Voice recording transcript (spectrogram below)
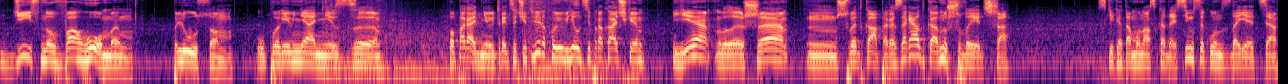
дійсно вагомим плюсом у порівнянні з попередньою 34-кою в гілці прокачки є лише м, швидка перезарядка, ну швидша. Скільки там у нас КД? 7 секунд, здається.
